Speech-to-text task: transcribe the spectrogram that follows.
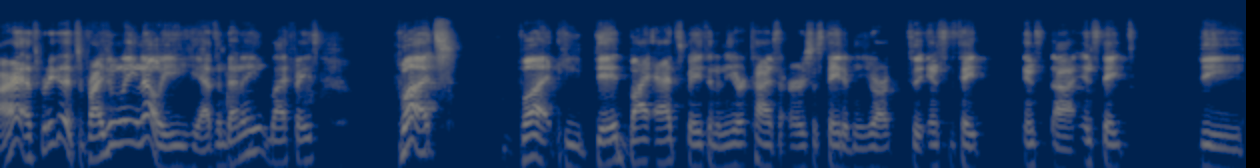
All right, that's pretty good. Surprisingly, no, he, he hasn't done any blackface, but but he did buy ad space in the New York Times to urge the state of New York to instate inst, uh, instate the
